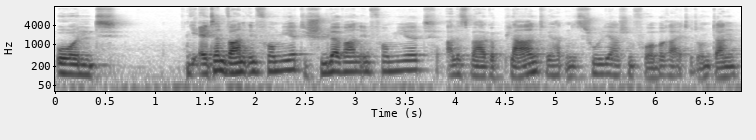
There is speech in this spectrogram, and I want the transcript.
Und die Eltern waren informiert, die Schüler waren informiert, alles war geplant, wir hatten das Schuljahr schon vorbereitet und dann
